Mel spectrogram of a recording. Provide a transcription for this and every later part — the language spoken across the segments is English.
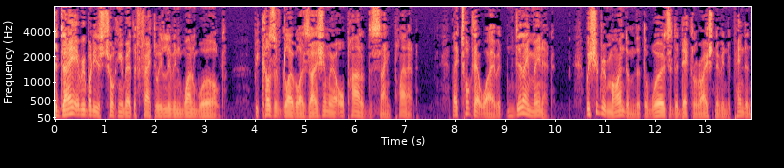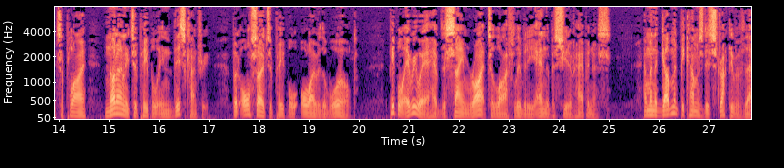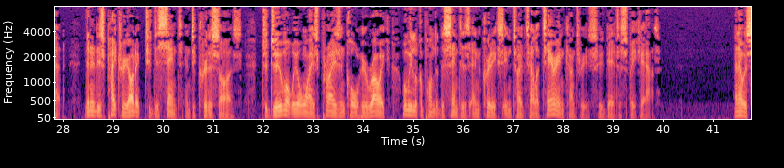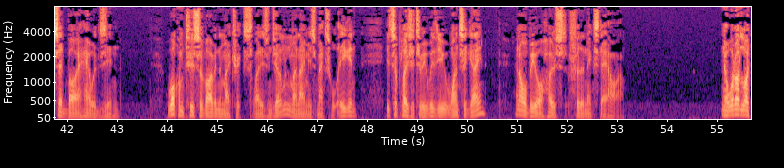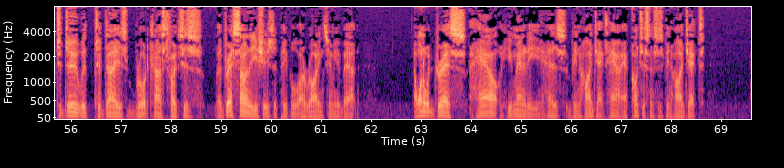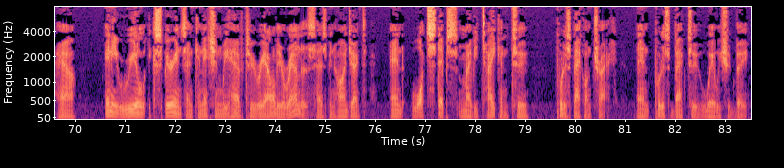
Today, everybody is talking about the fact that we live in one world. Because of globalization, we are all part of the same planet. They talk that way, but do they mean it? We should remind them that the words of the Declaration of Independence apply not only to people in this country, but also to people all over the world. People everywhere have the same right to life, liberty, and the pursuit of happiness. And when the government becomes destructive of that, then it is patriotic to dissent and to criticise, to do what we always praise and call heroic when we look upon the dissenters and critics in totalitarian countries who dare to speak out. And that was said by Howard Zinn. Welcome to Surviving the Matrix, ladies and gentlemen. My name is Maxwell Igan. It's a pleasure to be with you once again, and I will be your host for the next hour. Now, what I'd like to do with today's broadcast, folks, is address some of the issues that people are writing to me about. I want to address how humanity has been hijacked, how our consciousness has been hijacked, how any real experience and connection we have to reality around us has been hijacked, and what steps may be taken to put us back on track and put us back to where we should be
